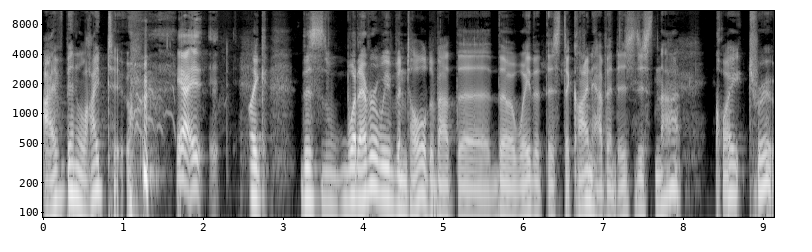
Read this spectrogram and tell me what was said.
i've been lied to yeah, it, it- like this whatever we've been told about the the way that this decline happened is just not quite true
